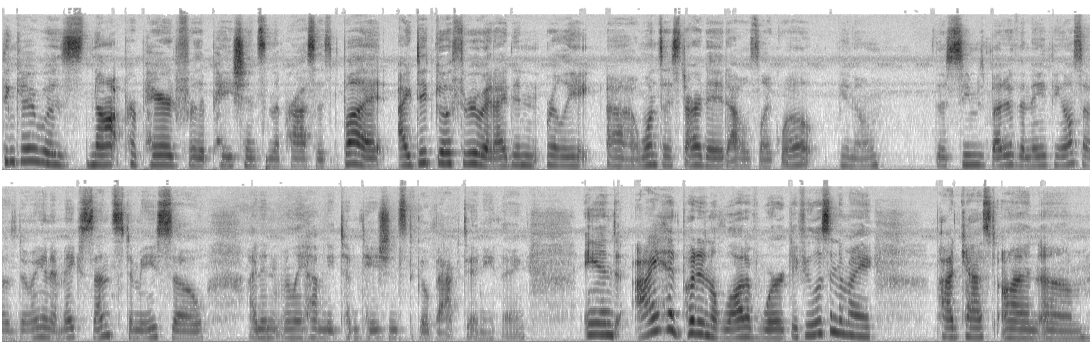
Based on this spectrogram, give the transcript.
think I was not prepared for the patience in the process, but I did go through it. I didn't really, uh, once I started, I was like, well, you know, this seems better than anything else I was doing and it makes sense to me, so I didn't really have any temptations to go back to anything. And I had put in a lot of work. If you listen to my podcast on um,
